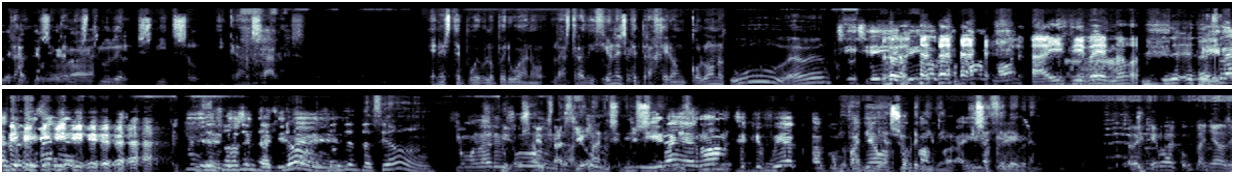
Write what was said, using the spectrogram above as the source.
déjate huevar. Strudel, Schnitzel y Kransalas en este pueblo peruano las tradiciones que trajeron colonos. Uh, a ver. Sí, sí, Ahí sí ves, ¿no? Son tentación, son tentación. Mi gran error es que fui acompañado sobreviven y se celebran. ¿Qué va acompañado,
